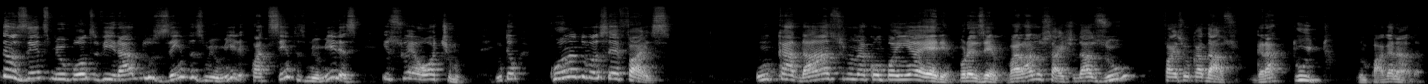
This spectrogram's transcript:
200 mil pontos virar 200 mil milhas, 400 mil milhas, isso é ótimo. Então, quando você faz um cadastro na companhia aérea, por exemplo, vai lá no site da Azul, faz seu cadastro, gratuito, não paga nada.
